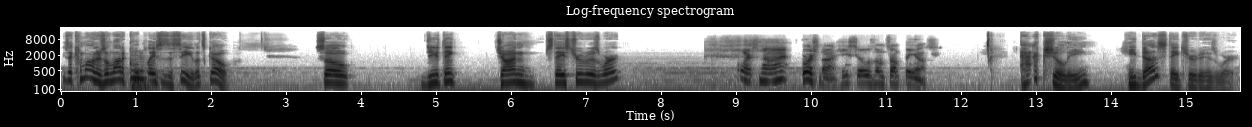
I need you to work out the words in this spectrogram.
He's like, come on, there's a lot of cool Mhm. places to see. Let's go. So, do you think John stays true to his word? Of course not. Of course not. He shows them something else. Actually, he does stay true to his word.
